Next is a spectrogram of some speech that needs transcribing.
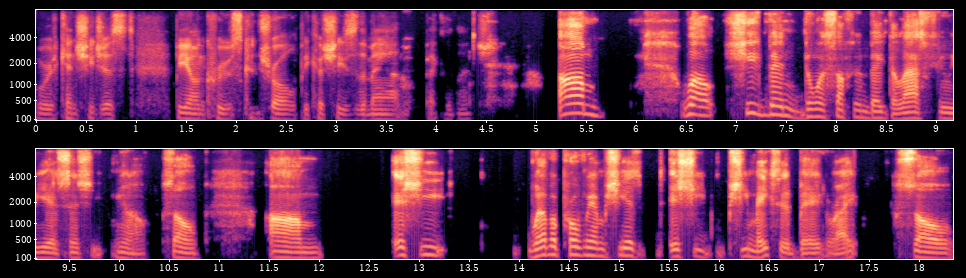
or can she just be on cruise control because she's the man, Becky Lynch? um, well, she's been doing something big the last few years since she, you know, so um, is she whatever program she is, is she she makes it big, right? So,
